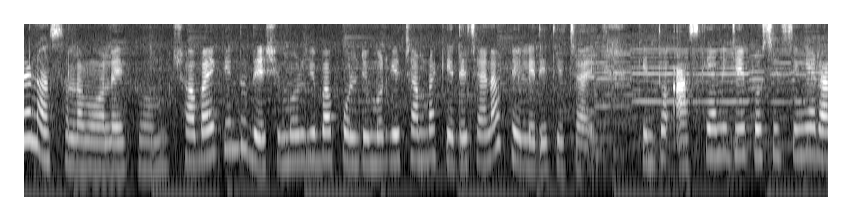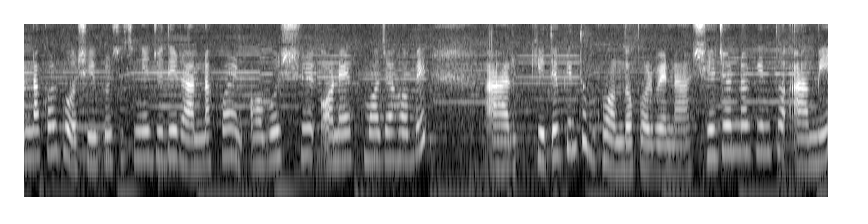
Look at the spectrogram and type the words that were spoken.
ফ্রেন্ড আসসালামু আলাইকুম। সবাই কিন্তু দেশি মুরগি বা পোলট্রি মুরগির চামড়া খেতে চায় না, ফেলে দিতে চায়। কিন্তু আজকে আমি যে প্রসেসিংয়ে রান্না করব, সেই প্রসেসিংয়ে যদি রান্না করেন, অবশ্যই অনেক মজা হবে আর খেতেও কিন্তু গন্ধ করবে না। সেজন্য কিন্তু আমি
